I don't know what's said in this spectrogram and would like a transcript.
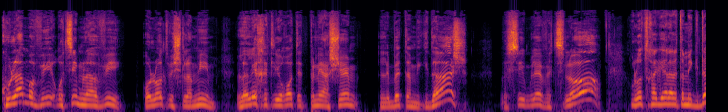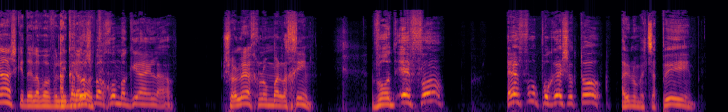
כולם מביא, רוצים להביא עולות ושלמים, ללכת לראות את פני השם לבית המקדש, ושים לב, אצלו... הוא לא צריך להגיע לבית המקדש כדי לבוא ולהתגלות. הקדוש ברוך הוא מגיע אליו, שולח לו מלאכים. ועוד איפה? איפה הוא פוגש אותו? היינו מצפים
